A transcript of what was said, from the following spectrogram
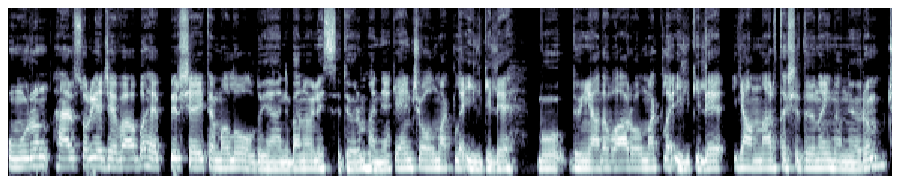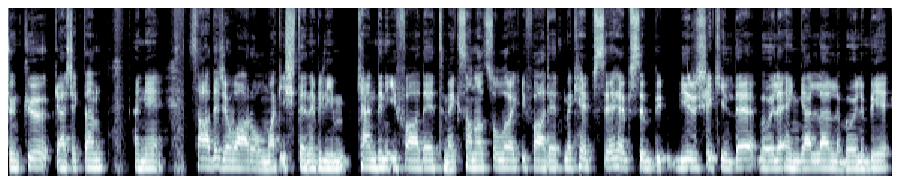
Umur'un her soruya cevabı hep bir şey temalı oldu yani ben öyle hissediyorum. Hani genç olmakla ilgili bu dünyada var olmakla ilgili yanlar taşıdığına inanıyorum. Çünkü gerçekten hani sadece var olmak işte ne bileyim kendini ifade etmek, sanatsal olarak ifade etmek hepsi hepsi bir şekilde böyle engellerle böyle bir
